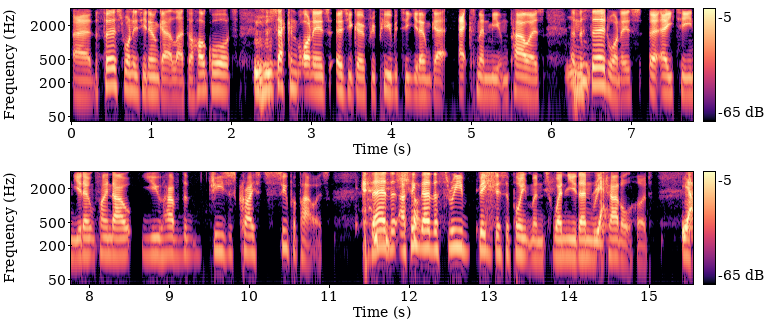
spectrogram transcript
Uh, the first one is you don't get allowed to Hogwarts. The second one is as you go through puberty, you don't get X Men mutant powers, and the third one is at 18, you don't find out you have the Jesus Christ superpowers. They're the, I think they're the three big disappointments when you then reach adulthood. Yeah.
